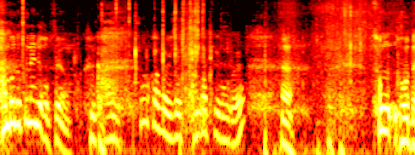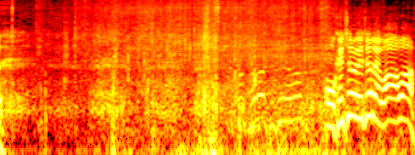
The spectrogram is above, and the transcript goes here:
한 번도 꺼낸 적 없어요. 그러니까. 추울까봐 이거 장갑 끼고 온 거예요? 손도대. 어 괜찮아 괜찮아. 와 와.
